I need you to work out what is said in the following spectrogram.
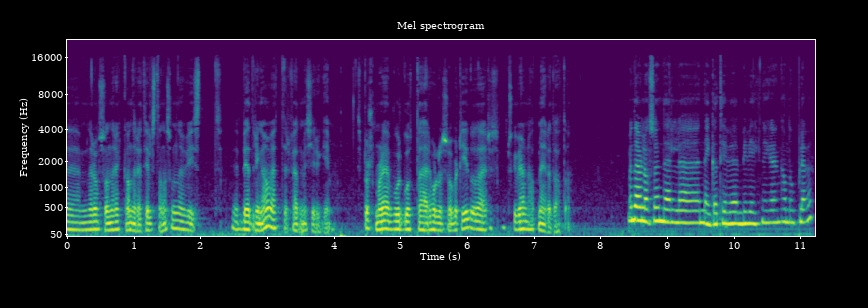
Eh, det er også en rekke andre tilstander som det er vist bedring av etter fedmekirurgi. Spørsmålet er hvor godt det her holdes over tid, og der skulle vi gjerne hatt mer data. Men det er vel også en del eh, negative bivirkninger en kan oppleve?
